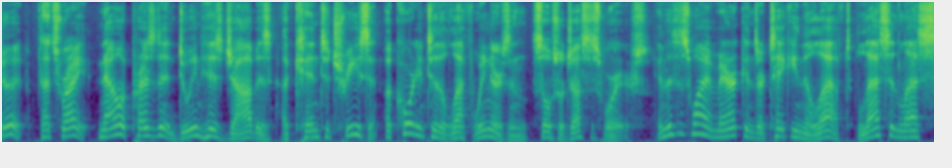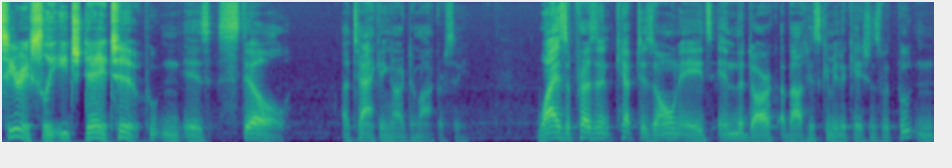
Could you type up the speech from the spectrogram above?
should. That's right. Now a president doing his job is akin to treason, according to the left wingers and social justice warriors. And this is why Americans are taking the left less and less seriously each day, too. Putin is still attacking our democracy. Why has the president kept his own aides in the dark about his communications with Putin,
